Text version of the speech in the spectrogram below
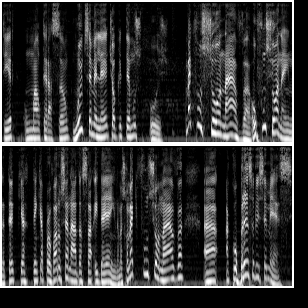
ter uma alteração muito semelhante ao que temos hoje. Como é que funcionava, ou funciona ainda, tem que, tem que aprovar no Senado essa ideia ainda, mas como é que funcionava a, a cobrança do ICMS?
